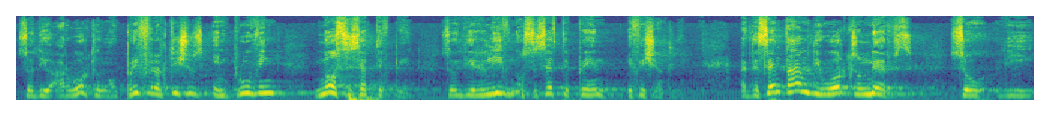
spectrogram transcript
So they are working on peripheral tissues improving nociceptive pain. So they relieve nociceptive pain efficiently. At the same time, they work on nerves. So they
